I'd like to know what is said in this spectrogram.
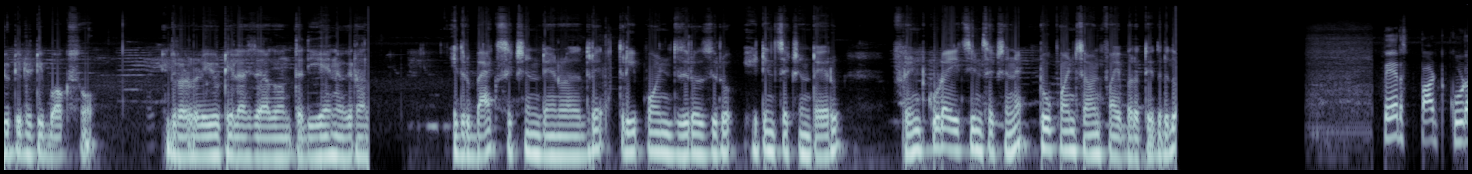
ಯುಟಿಲಿಟಿ ಬಾಕ್ಸು ಇದರೊಳಗಡೆ ಯುಟಿಲೈಸ್ ಆಗುವಂಥದ್ದು ಏನೂ ಇರಲ್ಲ. ಇದ್ರ ಬ್ಯಾಕ್ ಸೆಕ್ಷನ್ ಏನಾದರೆ three point zero zero eighteen section tyre front ಕೂಡ ಏಯ್ಟೀನ್ ಸೆಕ್ಷನ್ನೇ ಟೂ ಪಾಯಿಂಟ್ ಸೆವೆನ್ ಫೈವ್ ಬರುತ್ತೆ ಇದ್ರದ್ದು. ಸ್ಪೇರ್ ಪಾರ್ಟ್ ಕೂಡ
